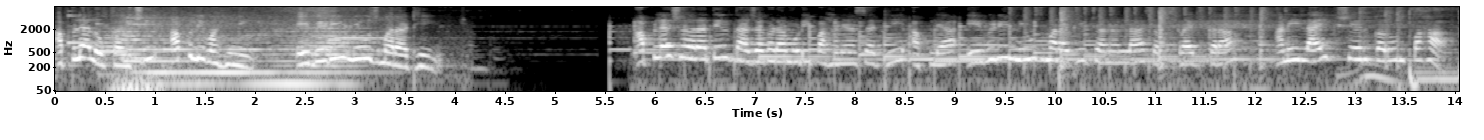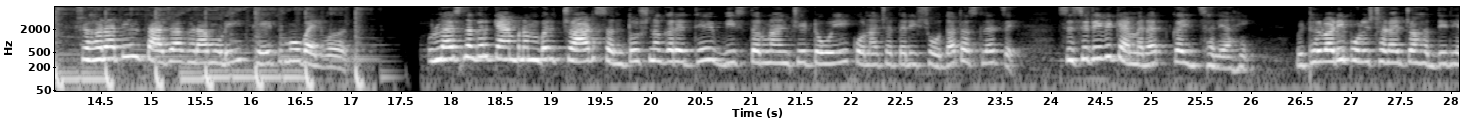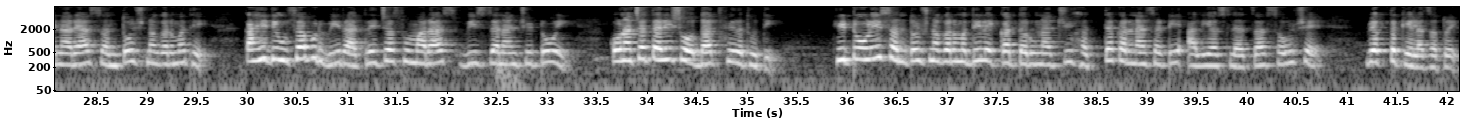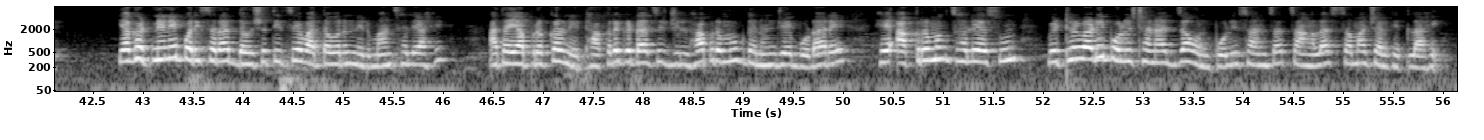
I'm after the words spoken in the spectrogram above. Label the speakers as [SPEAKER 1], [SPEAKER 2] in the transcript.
[SPEAKER 1] आपल्या लोकांची आपली वाहिनी एबीडी न्यूज मराठी. आपल्या शहरातील ताज्या घडामोडी पाहण्यासाठी आपल्या एबीडी न्यूज मराठी चॅनलला सबस्क्राईब करा आणि लाईक शेअर करून पहा शहरातील ताज्या घडामोडी थेट मोबाईलवर. उल्हासनगर कॅम्प नंबर चार संतोषनगर येथे वीस तरुणांची टोळी कोणाच्या तरी शोधात असल्याचे सीसीटीव्ही कॅमेऱ्यात कैद झाले आहे. विठ्ठलवाडी पोलीस ठाण्याच्या हद्दीत येणाऱ्या संतोष नगरमध्ये काही दिवसापूर्वी रात्रीच्या सुमारास वीस जणांची टोळी कोणाच्या तरी शोधात फिरत होती. ही टोळी संतोषनगरमधील एका तरुणाची हत्या करण्यासाठी आली असल्याचा संशय व्यक्त केला जातोय. या घटनेने परिसरात दहशतीचे वातावरण निर्माण झाले आहे. आता या प्रकरणी ठाकरे गटाचे जिल्हा प्रमुख धनंजय बोडारे हे आक्रमक झाले असून विठ्ठलवाडी पोलीस ठाण्यात जाऊन पोलिसांचा चांगला समाचार घेतला आहे.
